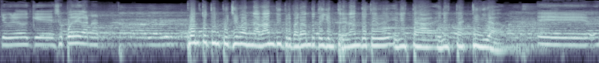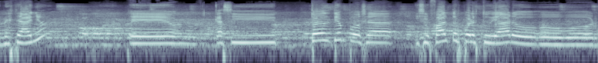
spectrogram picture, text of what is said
yo creo que se puede ganar. ¿Cuánto tiempo llevas nadando y preparándote y entrenándote en esta, en esta actividad? Eh, en este año, eh, casi todo el tiempo, o sea, y si falto es por estudiar o, o por,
